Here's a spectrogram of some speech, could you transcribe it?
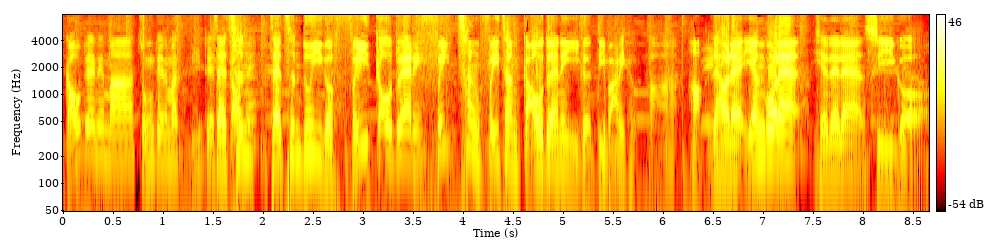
高端的吗？中端的吗？低端？在成在成都一个非高端的、非常非常高端的一个迪吧里头。好好好。然后呢，杨哥呢，现在呢是一个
